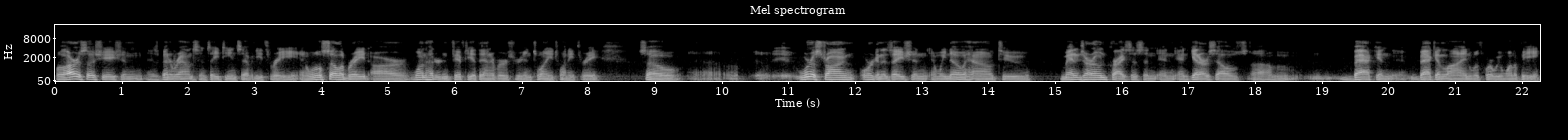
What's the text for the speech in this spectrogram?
Well, our association has been around since 1873, and we'll celebrate our 150th anniversary in 2023. So uh, we're a strong organization, and we know how to manage our own crisis and, and, and get ourselves um, back in back in line with where we want to be.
